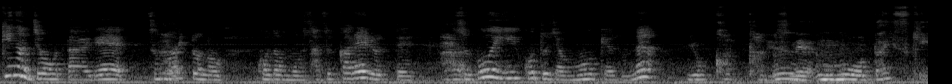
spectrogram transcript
きな状態でその人の子供を授かれるってはい。すごいいいことじゃ思うけどね。よかったですね、うん。もう大好きっ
